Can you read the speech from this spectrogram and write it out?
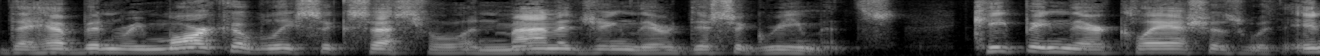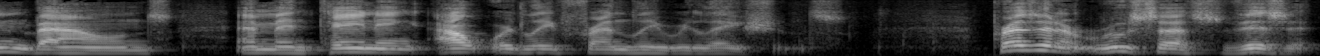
they have been remarkably successful in managing their disagreements, keeping their clashes within bounds, and maintaining outwardly friendly relations. President Rousseff's visit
